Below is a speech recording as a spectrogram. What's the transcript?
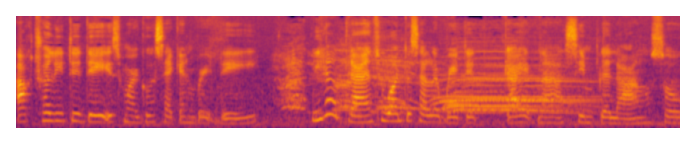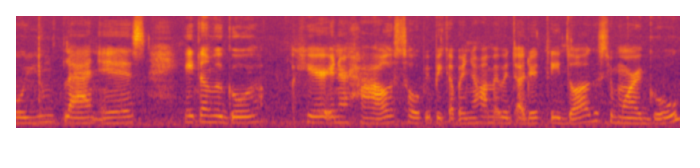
Actually, today is Margot's second birthday. We have plans. We want to celebrate it kahit na simple lang. So yung plan is Ethan will go here in our house. So pipick up niya kami with other three dogs. Yung Margot,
